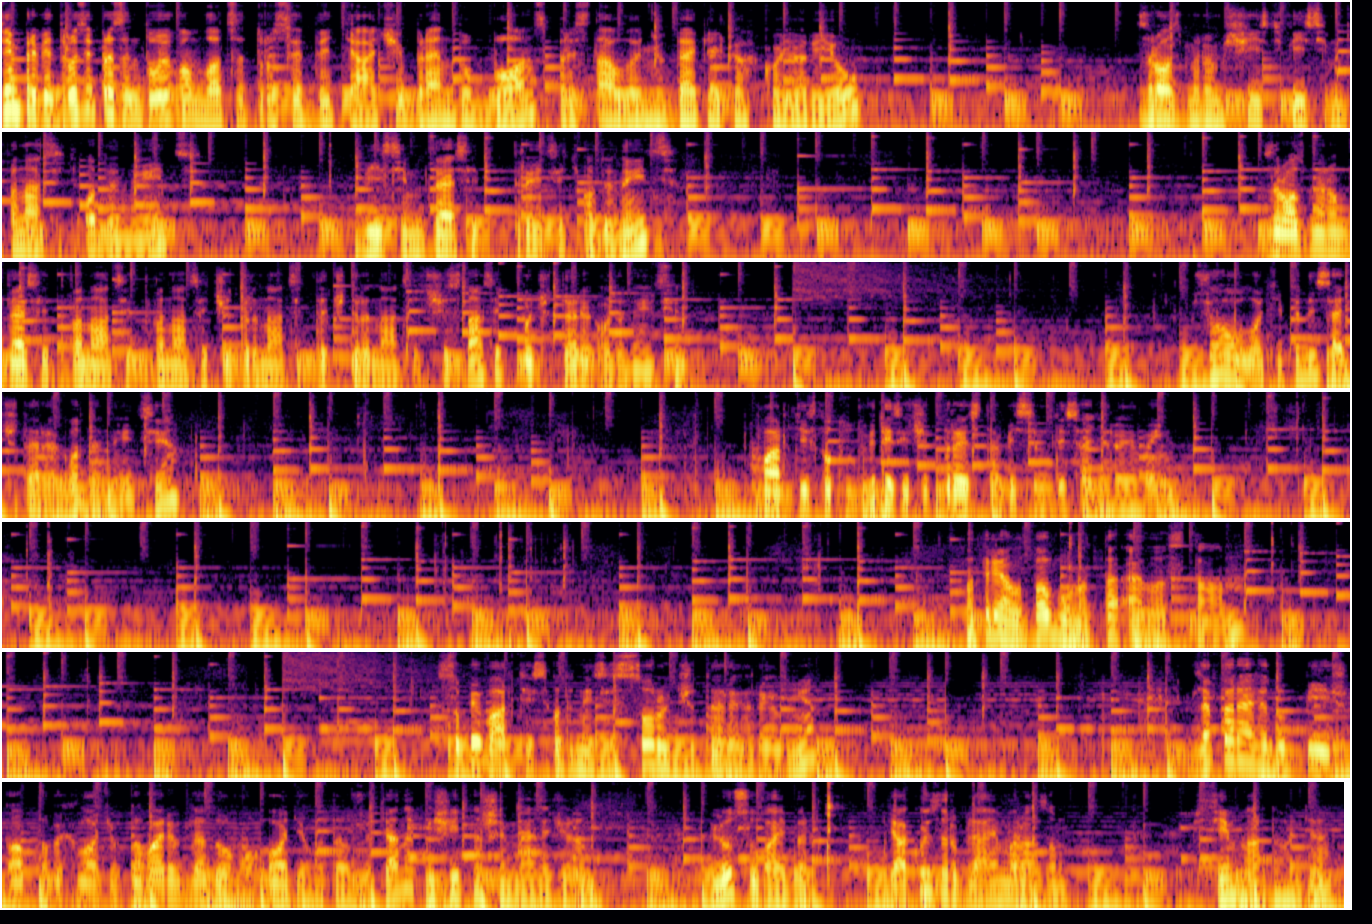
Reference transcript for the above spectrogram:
Всім привіт, друзі! Презентую вам лоце труси дитячі бренду Bones, представлені в декілька кольорів з розміром 6, 8, 12 одиниць, 8, 10, 30 одиниць. З розміром 10, 12, 12, 14 та 14, 16 по 4 одиниці. Всього в лоті 54 одиниці. Вартість лоту 2380 гривень. Матеріал бавуна та еластан. Собівартість одиниці 44 гривні. Для перегляду більш оптових лотів товарів для дому, одягу та взуття напишіть нашим менеджерам. Плюс у Viber. Дякую, заробляємо разом. Всім гарного дня!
